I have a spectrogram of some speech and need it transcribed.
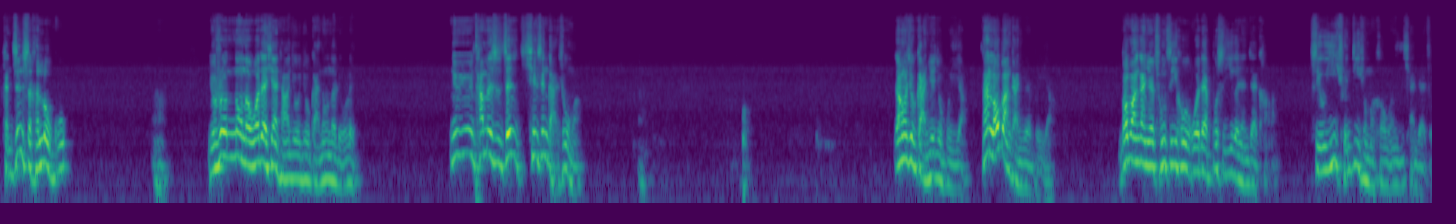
很真实，很露骨啊。有时候弄得我在现场就就感动的流泪，因为因为他们是真亲身感受嘛。然后就感觉就不一样，但老板感觉不一样，老板感觉从此以后我再不是一个人在扛了，是有一群弟兄们和我们一起在走，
